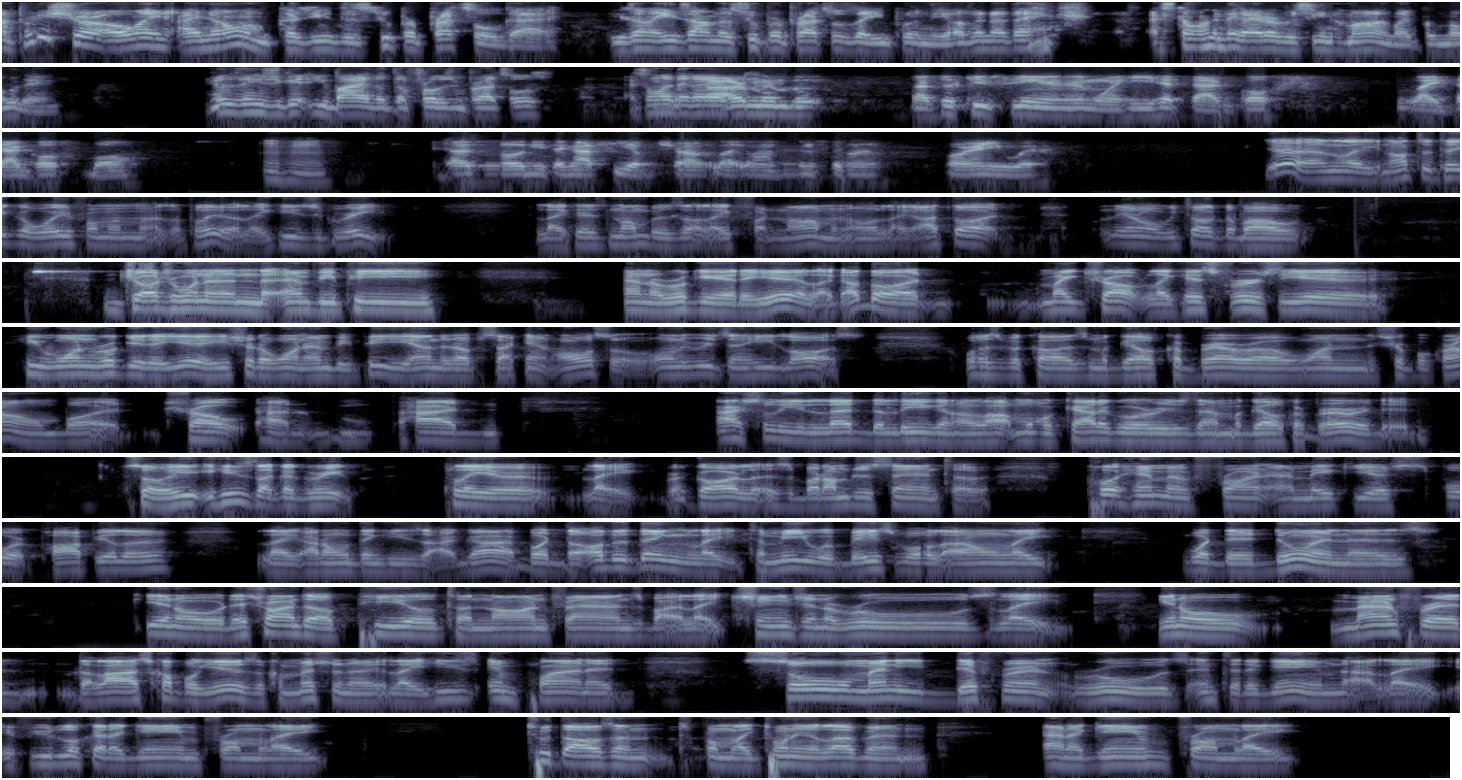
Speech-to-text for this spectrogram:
I'm pretty sure Owen. I know him because he's the super pretzel guy. He's on. He's on the super pretzels that you put in the oven. I think that's the only thing I've ever seen him on, like promoting. You know the things you get, you buy the, the frozen pretzels. That's the only thing I, I ever. remember. I just keep seeing him when he hit that golf, like that golf ball. hmm That's the only thing I see of Trout like on Instagram or anywhere. Yeah, and like not to take away from him as a player, like he's great. Like his numbers are like phenomenal. Like I thought, you know, we talked about Judge winning the MVP and a Rookie of the Year. Like I thought Mike Trout, like his first year, he won Rookie of the Year. He should have won MVP. He ended up second. Also, only reason he lost was because Miguel Cabrera won the Triple Crown, but Trout had had actually led the league in a lot more categories than Miguel Cabrera did. So he, he's like a great player, like regardless. But I'm just saying to put him in front and make your sport popular, like I don't think he's that guy. But the other thing, like to me with baseball, I don't like what they're doing is, you know, they're trying to appeal to non-fans by like changing the rules, like you know, Manfred, the last couple years, the commissioner, like he's implanted so many different rules into the game that like if you look at a game from like 2000 from like 2011 and a game from like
